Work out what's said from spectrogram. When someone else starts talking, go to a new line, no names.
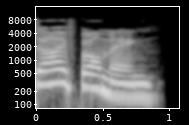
dive bombing.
